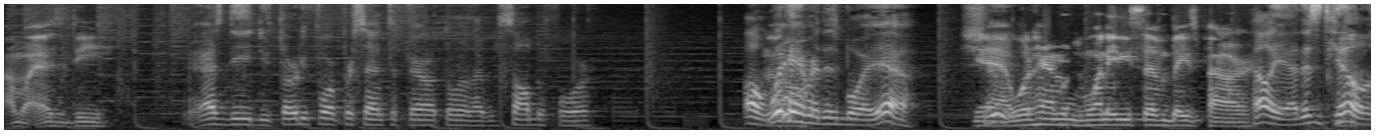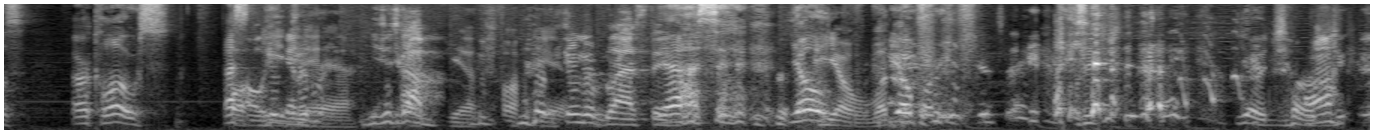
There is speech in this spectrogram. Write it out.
I'm a SD. Yeah, SD do 34% to Ferrothorn like we saw before. Oh, Woodhammer this boy, yeah. Yeah, Shoot. Woodhammer's 187 base power. Hell yeah, this kills. Or close. That's Oh, dude, yeah, yeah. He just got Yeah, fuck yeah. finger blasted. Yes. Yo, Yo, what yo, the fuck did you say? What did you say? Yo, Joe, Huh? you-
